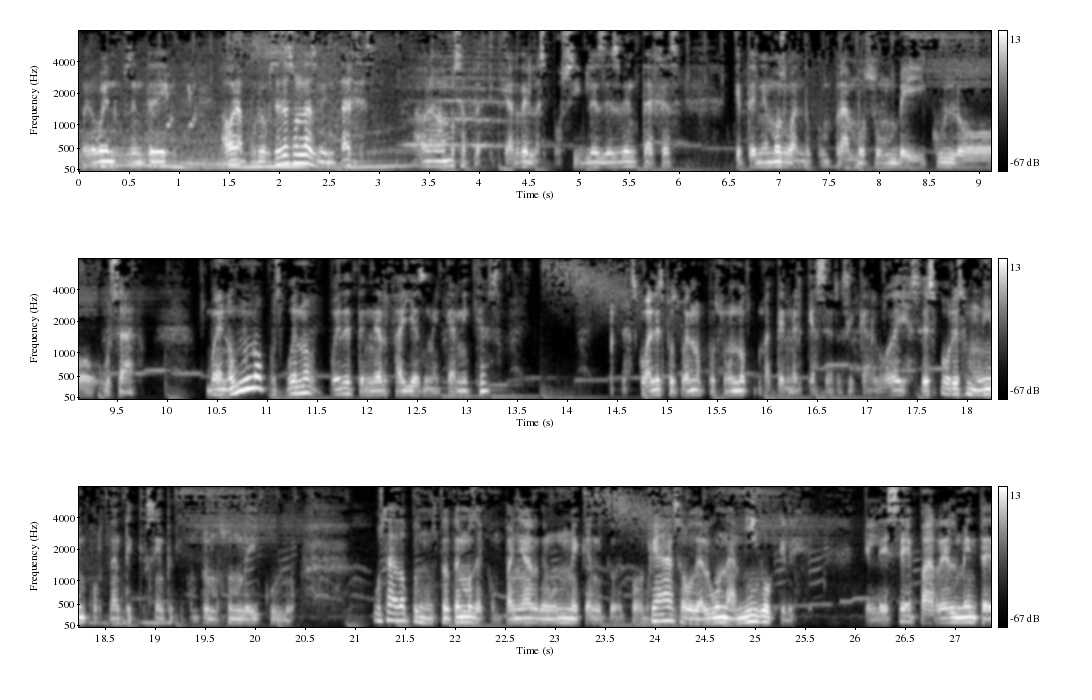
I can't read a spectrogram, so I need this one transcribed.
pero bueno, pues entre, ahora, pues esas son las ventajas, ahora vamos a platicar de las posibles desventajas que tenemos cuando compramos un vehículo usado. Bueno, uno, pues bueno, puede tener fallas mecánicas, las cuales, pues bueno, pues uno va a tener que hacerse cargo de ellas. Es por eso muy importante que siempre que compremos un vehículo usado, pues nos tratemos de acompañar de un mecánico de confianza o de algún amigo que le, que le sepa realmente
